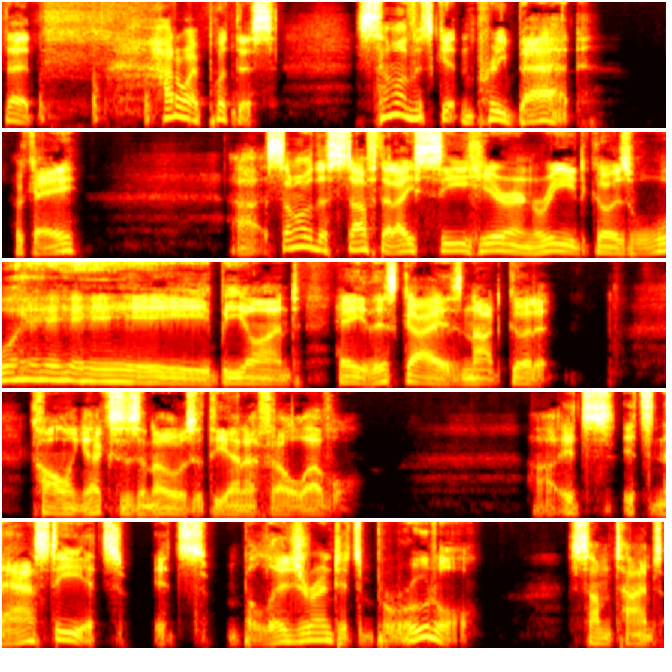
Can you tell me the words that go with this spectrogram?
that, how do I put this? Some of it's getting pretty bad. Okay. Uh, some of the stuff that I see, hear, and read goes way beyond, hey, this guy is not good at calling X's and O's at the NFL level. Uh, it's it's nasty. It's it's belligerent. It's brutal. Sometimes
